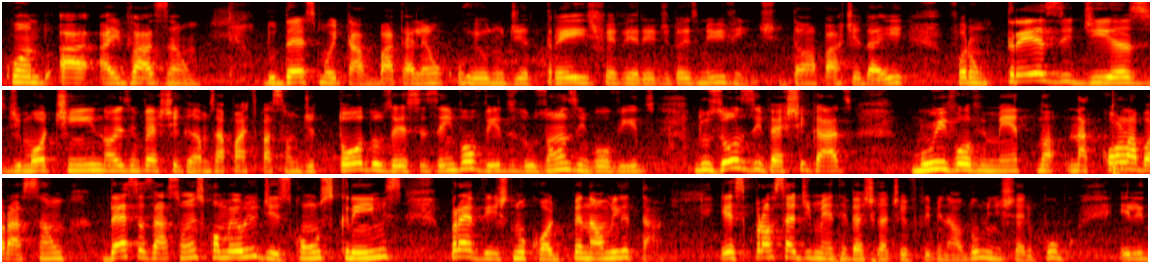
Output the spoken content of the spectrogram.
quando a, a invasão do 18º Batalhão ocorreu no dia 3 de fevereiro de 2020. Então, a partir daí, foram 13 dias de motim. Nós investigamos a participação de todos esses envolvidos, dos 11 envolvidos, dos 11 investigados, no envolvimento, na, na colaboração dessas ações, como eu lhe disse, com os crimes previstos no Código Penal Militar. Esse procedimento investigativo criminal do Ministério Público, ele,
